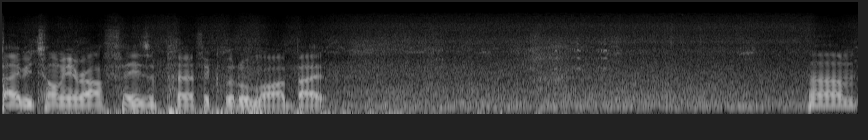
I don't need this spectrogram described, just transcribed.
Baby Tommy Ruff. He's a perfect little live bait. Um,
